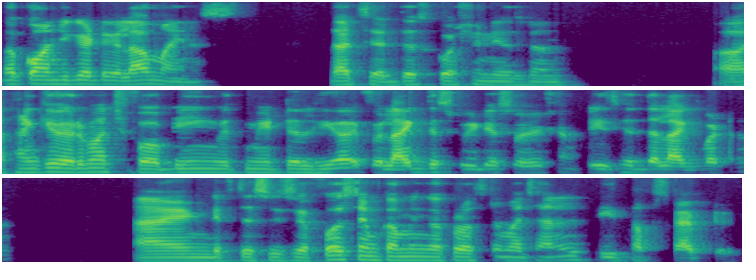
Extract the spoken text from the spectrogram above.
the conjugate will have minus. That's it. This question is done. Uh, thank you very much for being with me till here. If you like this video solution, please hit the like button. And if this is your first time coming across to my channel, please subscribe to it.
